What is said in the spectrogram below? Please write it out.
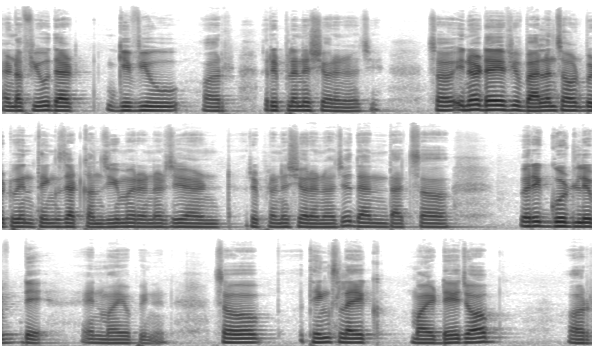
and a few that give you or replenish your energy. So in a day, if you balance out between things that consume your energy and replenish your energy, then that's a very good lived day, in my opinion. So things like my day job or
